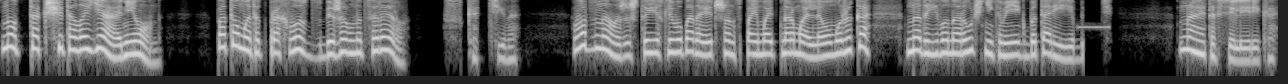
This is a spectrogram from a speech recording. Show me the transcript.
Ну, так считала я, а не он. Потом этот прохвост сбежал на Цереру. Скотина. Вот знала же, что если выпадает шанс поймать нормального мужика, надо его наручниками и к батарее, блядь. Но это все лирика.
